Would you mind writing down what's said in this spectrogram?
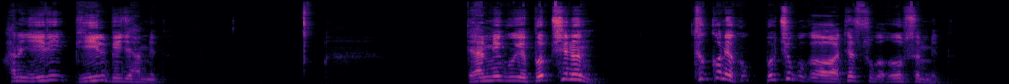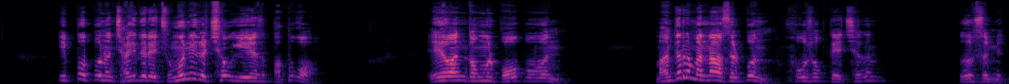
하는 일이 비일비재합니다. 대한민국의 법치는 특권의 국- 법치국가가 될 수가 없습니다. 입법부는 자기들의 주머니를 채우기 위해서 바쁘고 애완동물 보호법은 만들어만 나왔을 뿐 후속 대책은 없습니다.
